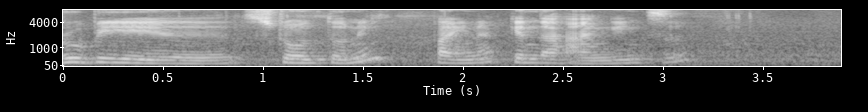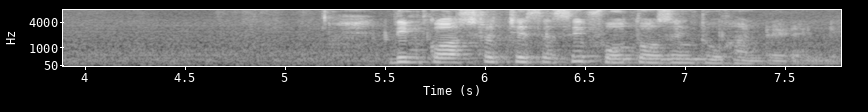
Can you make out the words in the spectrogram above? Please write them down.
రూబీ స్టోన్తోని పైన కింద హ్యాంగింగ్స్. దీని కాస్ట్ వచ్చేసేసి ఫోర్ థౌజండ్ టూ హండ్రెడ్ అండి.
